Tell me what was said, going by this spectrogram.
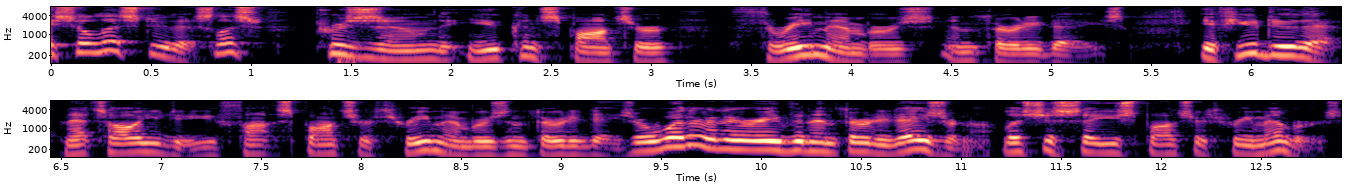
so let's do this. Let's presume that you can sponsor three members in 30 days. If you do that, and that's all you do, you sponsor three members in 30 days, or whether they're even in 30 days or not. Let's just say you sponsor three members.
